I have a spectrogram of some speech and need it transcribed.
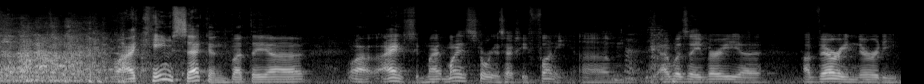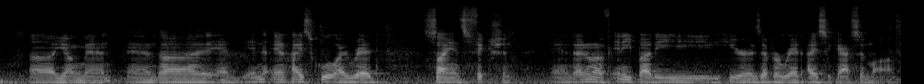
well, I came second, but the uh, well, I actually my, my story is actually funny. Um, I was a very uh, a very nerdy uh, young man, and uh, and in, in high school I read science fiction, and I don't know if anybody here has ever read Isaac Asimov.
